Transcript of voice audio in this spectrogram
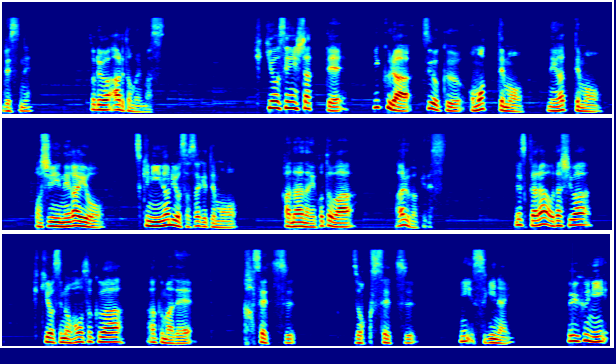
ですね。それはあると思います。引き寄せにしたって、いくら強く思っても願っても、星に願いを、月に祈りを捧げても、叶わないことはあるわけです。ですから私は、引き寄せの法則はあくまで仮説、俗説に過ぎないというふうに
